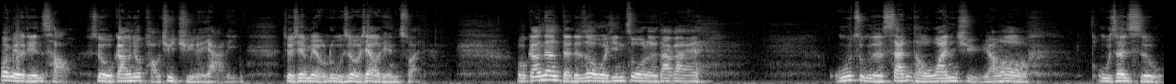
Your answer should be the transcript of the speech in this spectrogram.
外面有点吵，所以我刚刚就跑去举了哑铃，就先没有录，所以我现在有点喘。我刚刚等的时候，我已经做了大概五组的三头弯举，然后五乘十五，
